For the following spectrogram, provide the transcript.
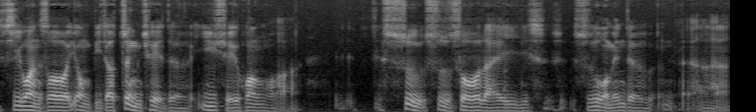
希望说用比较正确的医学方法，诉诉说来使使我们的啊。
